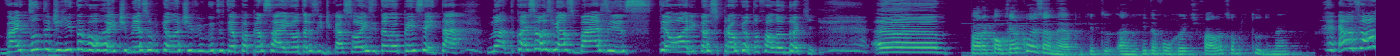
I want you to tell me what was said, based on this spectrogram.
vai tudo de Rita Von Hunt mesmo, porque eu não tive muito tempo para pensar em outras indicações, então eu pensei, tá, quais são as minhas bases teóricas para o que eu tô falando aqui? Uh... Para qualquer coisa, né? Porque tu, a Rita Von Hunt fala sobre tudo, né? Ela fala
